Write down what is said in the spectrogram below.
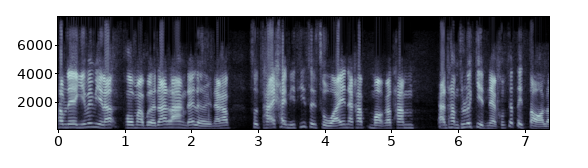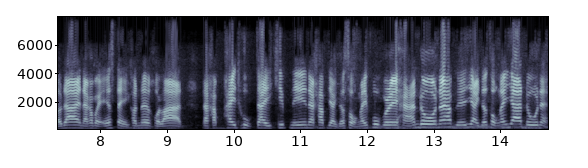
ทำเลอย่างนี้ไม่มีแล้ว โทรมาเบอร์ด้านล่างได้เลยนะครับ สุดท้ายใครมีที่สวยๆนะครับ เหมาะกับทำการทำธุรกิจเนี่ย คุณก็ติดต่อเราได้นะครับไปเอสเตคอนเนอร์โคราชนะครับ ใครถูกใจคลิปนี้นะครับ อยากจะส่งให้ผู้บริหารดูนะครับ หรืออยากจะส่งให้ญาติดูเนี่ย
